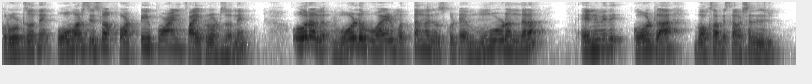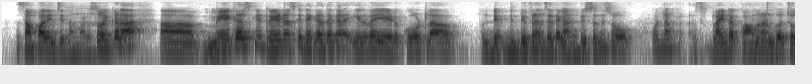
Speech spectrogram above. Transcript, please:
crores ఉంది ఓవర్సీస్లో ఫార్టీ పాయింట్ ఫైవ్ క్రోడ్స్ ఉంది. ఓవరాల్ వరల్డ్ వైడ్ మొత్తంగా చూసుకుంటే మూడు వందల ఎనిమిది కోట్ల బాక్స్ ఆఫీస్ కలెక్షన్ సంపాదించింది అనమాట సో ఇక్కడ మేకర్స్కి ట్రేడర్స్కి దగ్గర దగ్గర ఇరవై ఏడు కోట్ల డిఫరెన్స్ అయితే కనిపిస్తుంది. సో కొంచెం లైట్గా కామన్ అనుకోవచ్చు.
